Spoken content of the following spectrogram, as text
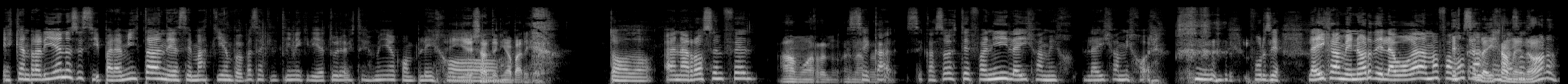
Es que en realidad no sé si, para mí estaban de hace más tiempo. Lo que pasa es que él tiene criatura, viste, es medio complejo. Y ella tenía pareja. Todo. Ana Rosenfeld Amo a Ana se, ca- se casó Stephanie, la hija, la hija mejor. Furcia. La hija menor de la abogada más famosa. ¿Esta es la hija menor?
